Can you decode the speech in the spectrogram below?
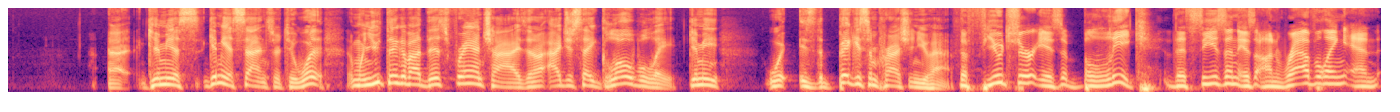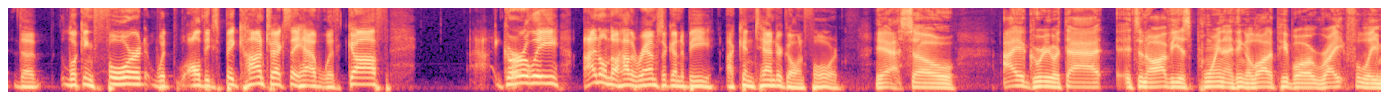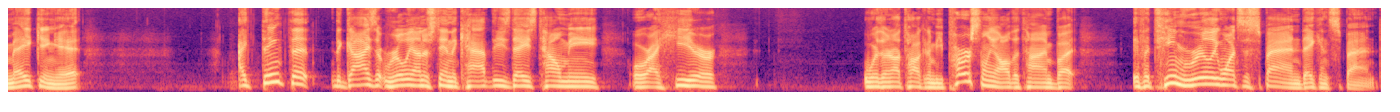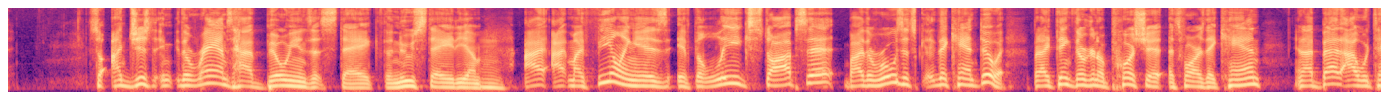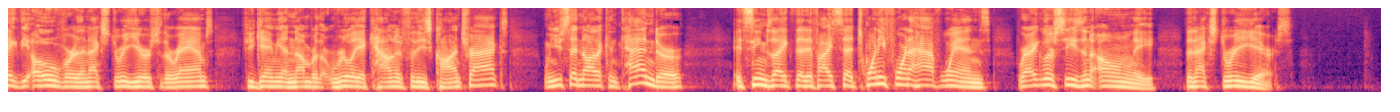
Uh, give me a give me a sentence or two. What when you think about this franchise, and I, I just say globally, give me what is the biggest impression you have? The future is bleak. The season is unraveling, and the looking forward with all these big contracts they have with Goff, uh, Gurley. I don't know how the Rams are going to be a contender going forward. Yeah, so I agree with that. It's an obvious point. I think a lot of people are rightfully making it. I think that the guys that really understand the cap these days tell me, or I hear, where they're not talking to me personally all the time, but if a team really wants to spend, they can spend. So I just the Rams have billions at stake. The new stadium. Mm. I, I my feeling is if the league stops it by the rules, it's they can't do it. But I think they're going to push it as far as they can. And I bet I would take the over the next three years for the Rams if you gave me a number that really accounted for these contracts. When you said not a contender, it seems like that if I said 24 and a half wins, regular season only, the next three years,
